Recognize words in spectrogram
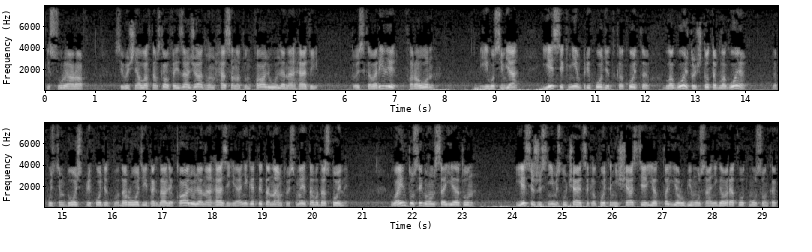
из суры Араф. Всевышний Аллах там сказал, файза джадхум хасанатун калю ляна хати. То есть говорили фараон и его семья, если к ним приходит какой-то благое, то есть что-то благое, допустим, дождь приходит, плодородие и так далее, калю ляна газихи, они говорят, это нам, то есть мы этого достойны. Ваин тусибхум саятун. Если же с ними случается какое-то несчастье, я тайяруби Муса. Они говорят, вот Муса, он как,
